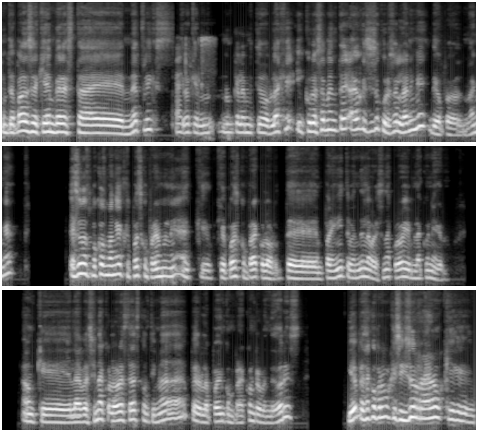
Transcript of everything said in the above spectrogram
Punto para si quieren ver está en Netflix. Creo que nunca le he metido doblaje. Y curiosamente, algo que se hizo curioso el anime, digo, pero el manga, es uno de los pocos mangas que puedes comprar en, que, puedes comprar a color. en Panini te venden la versión a color y en blanco y negro. Aunque la versión a color está descontinuada, pero la pueden comprar con revendedores. Yo empecé a comprar porque se hizo raro que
